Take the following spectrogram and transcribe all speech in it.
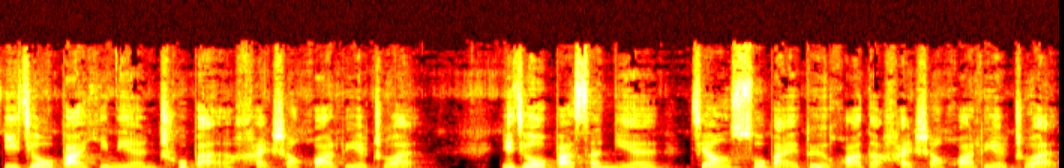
一九八一年出版《海上花列传》，一九八三年将苏白对话的《海上花列传》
